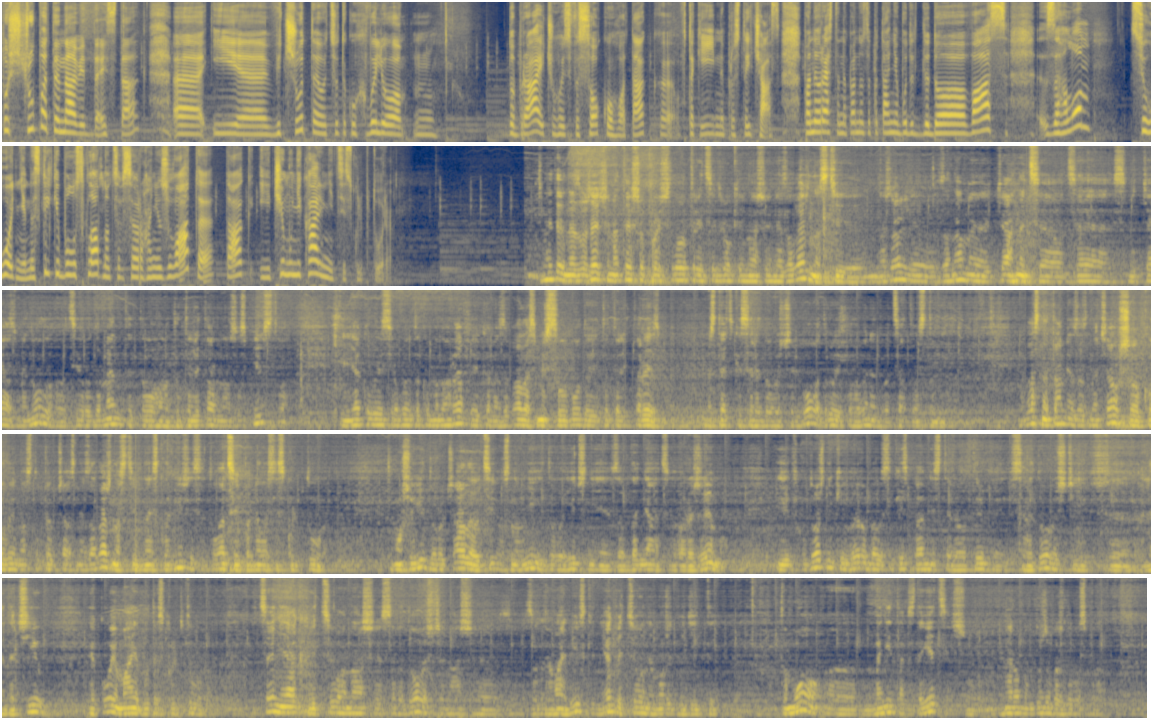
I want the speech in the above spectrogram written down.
Пощупати навіть десь так е, і е, відчути оцю таку хвилю добра і чогось високого, так е, в такий непростий час. Пане Оресте, напевно, запитання буде до вас. Загалом сьогодні наскільки було складно це все організувати, так і чим унікальні ці скульптури? Знаєте, незважаючи на те, що пройшло 30 років нашої незалежності, на жаль, за нами тягнеться оце сміття з минулого, ці рудименти того тоталітарного суспільства. Я колись робив таку монографію, яка називалась Між свободою і тоталітаризмом. Мистецьке середовище Львова другої половини ХХ століття. Власне, там я зазначав, що коли наступив час незалежності, в найскладнішій ситуації опинилася скульптура тому що їй доручали оці основні ідеологічні завдання цього режиму. І в художників виробилися якісь певні стереотипи в середовищі, в глядачів, якою має бути скульптура. Це ніяк від цього наше середовище, наше, зокрема львівське, ніяк від цього не можуть відійти. Тому е, мені так здається, що ми робимо дуже важливу справу.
